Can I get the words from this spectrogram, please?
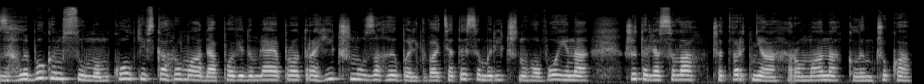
З глибоким сумом Колківська громада повідомляє про трагічну загибель 27-річного воїна, жителя села Четвертня Романа Климчука.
